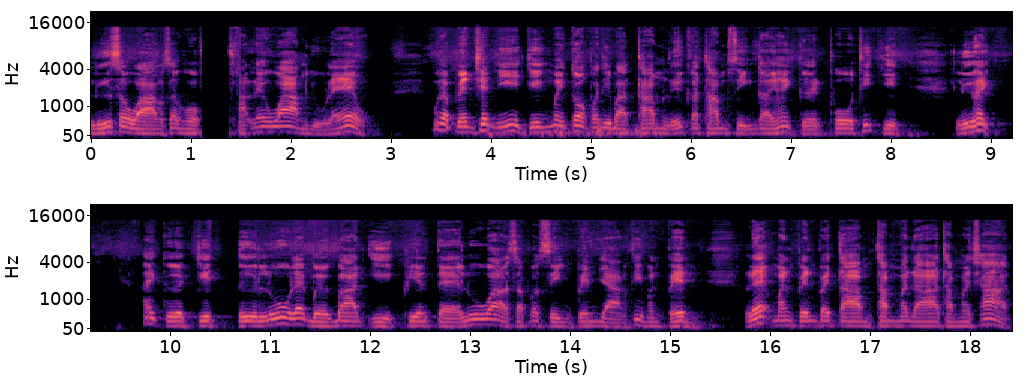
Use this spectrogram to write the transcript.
หรือสว่างสงบและว่างอยู่แล้ว เมื่อเป็นเช่นนี้จึงไม่ต้องปฏิบัติธรรมหรือกระทำสิ่งใดให้เกิดโพธิจิต หรือให้ให้เกิดจิต ตื่นรู้และเบิกบานอีก เพียงแต่รู้ว่าสรรพสิ่งเป็นอย่างที่มันเป็น และมันเป็นไปตามธรรมดาธรรมชาติ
